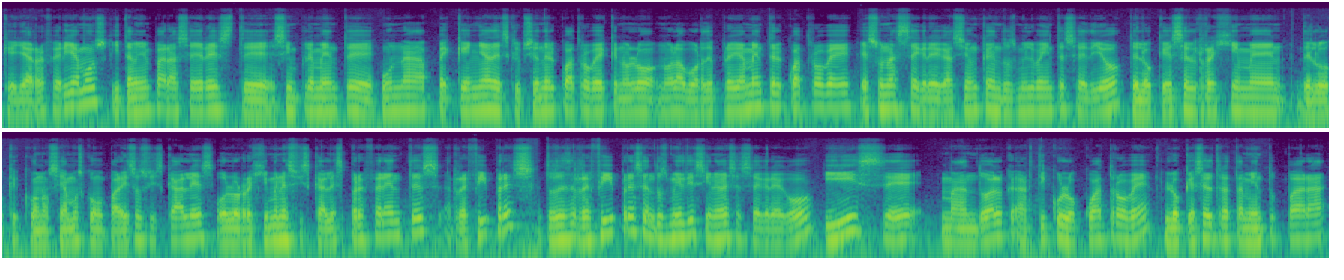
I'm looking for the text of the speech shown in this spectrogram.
que ya referíamos y también para hacer este simplemente una pequeña descripción del 4B que no lo, no lo abordé previamente. El 4B es una segregación que en 2020 se dio de lo que es el régimen de lo que conocíamos como paraísos fiscales o los regímenes fiscales preferentes, REFIPRES. Entonces REFIPRES en 2019 se segregó y se mandó al artículo 4B lo que es el tratamiento para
